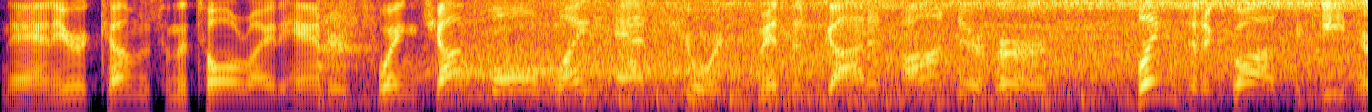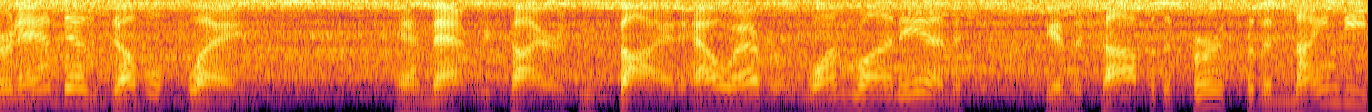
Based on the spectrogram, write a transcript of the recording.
And here it comes from the tall right-hander. Swing, chop ball right at short. Smith has got it onto Herr. Flings it across to Keith Hernandez. Double play. And that retires his side. However, one run in in the top of the first for the 93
